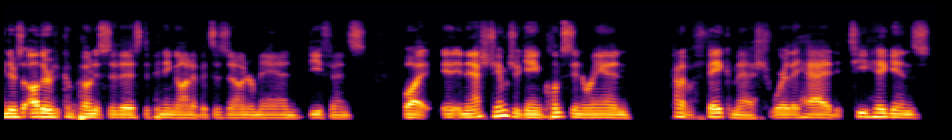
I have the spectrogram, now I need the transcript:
and there's other components to this depending on if it's a zone or man defense but in, in the national championship game clemson ran kind of a fake mesh where they had Tee higgins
